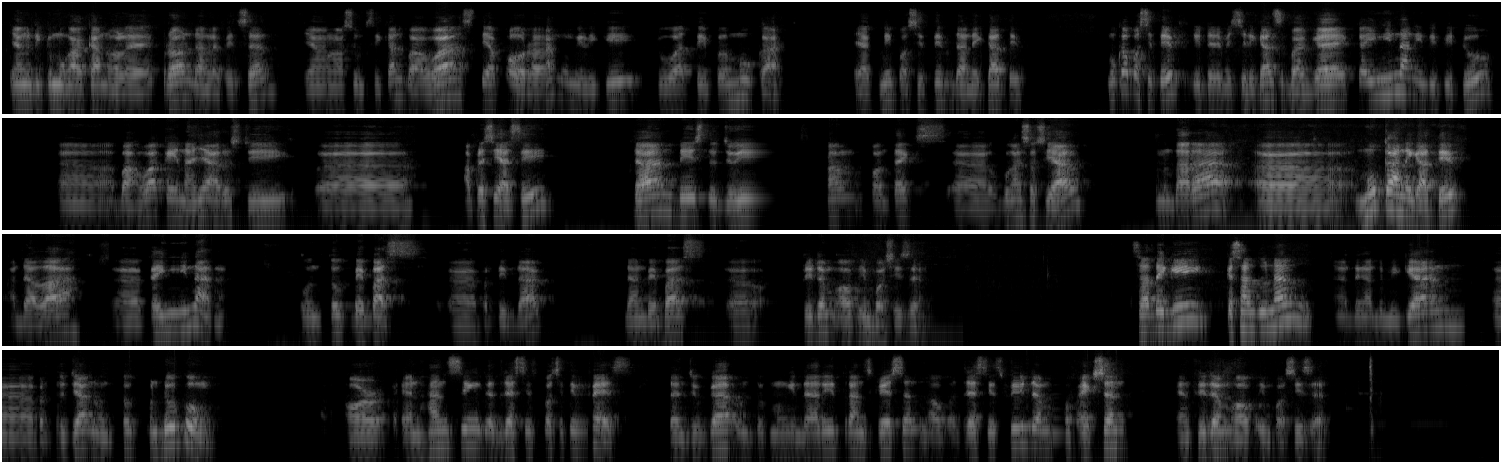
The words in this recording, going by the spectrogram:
yang dikemukakan oleh Brown dan Levinson yang mengasumsikan bahwa setiap orang memiliki dua tipe muka, yakni positif dan negatif. Muka positif didefinisikan sebagai keinginan individu eh, bahwa keinginannya harus diapresiasi eh, dan disetujui dalam konteks eh, hubungan sosial, sementara muka negatif adalah uh, keinginan untuk bebas uh, bertindak dan bebas uh, freedom of imposition. Strategi kesantunan uh, dengan demikian uh, bertujuan untuk mendukung or enhancing the addresses positive face dan juga untuk menghindari transgression of addresses freedom of action and freedom of imposition.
